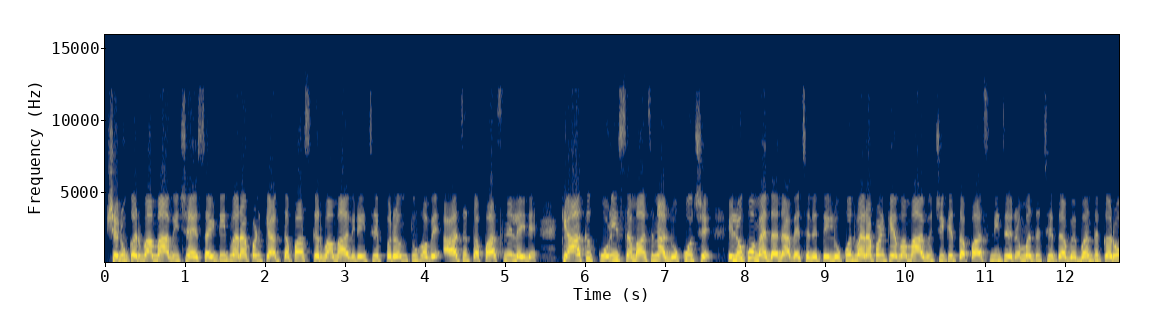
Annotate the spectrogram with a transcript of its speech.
શરૂ કરવામાં આવી છે. એસઆઈટી દ્વારા પણ ક્યાંક તપાસ કરવામાં આવી રહી છે. પરંતુ હવે આ જ તપાસને લઈને ક્યાંક કોળી સમાજના લોકો છે, એ લોકો મેદાન આવ્યા છે અને તે લોકો દ્વારા પણ કહેવામાં આવ્યું છે કે તપાસની જે રમત છે તે હવે બંધ કરો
